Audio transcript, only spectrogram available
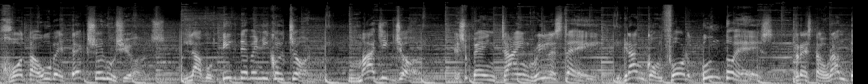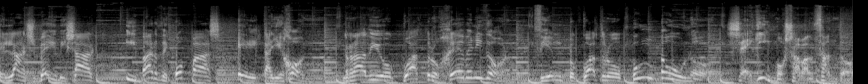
JV Tech Solutions. La Boutique de Benicolchón. Magic John, Spain Time Real Estate, GranConfort.es, Restaurante Lunch Baby Shark y Bar de Copas El Callejón. Radio 4G Benidorm 104.1. Seguimos avanzando.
